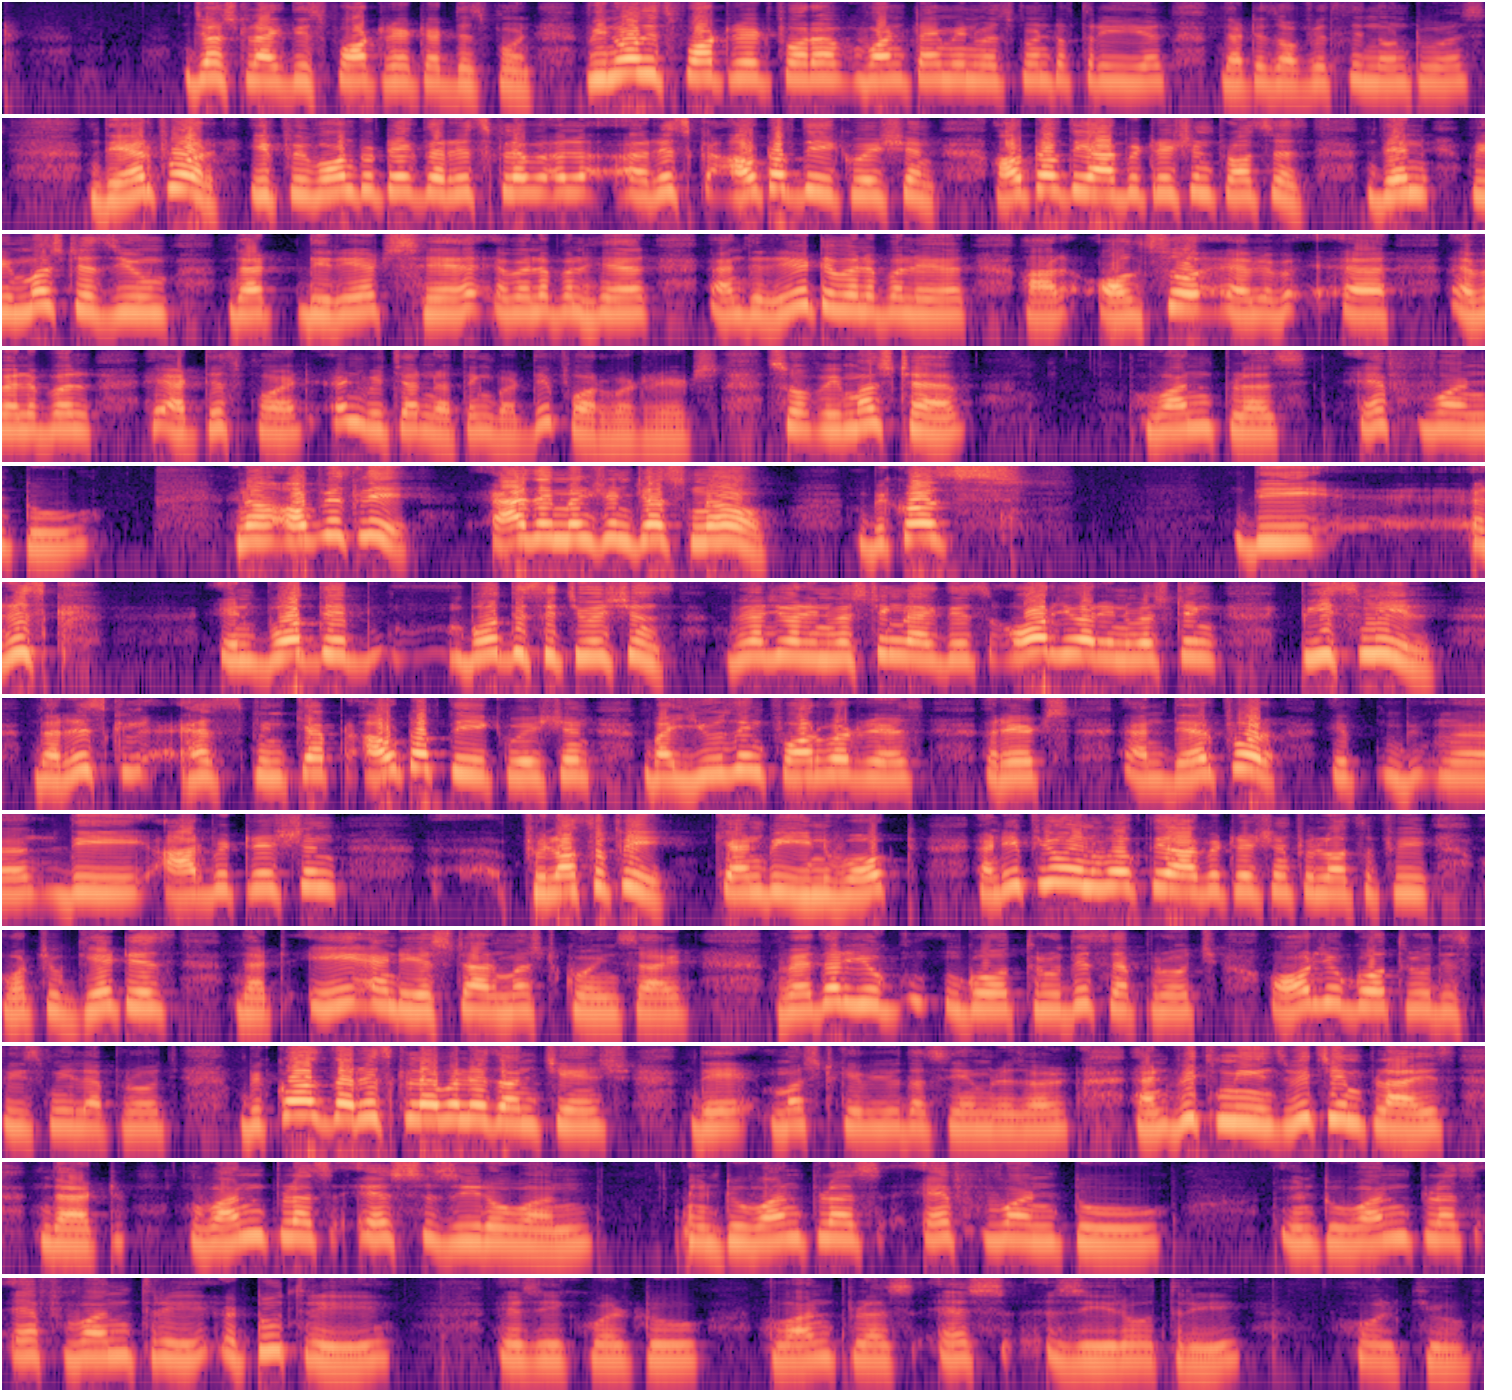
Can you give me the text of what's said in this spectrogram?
just like the spot rate at this point. We know the spot rate for a one time investment of 3 years that is obviously known to us. Therefore, if we want to take the risk level uh, risk out of the equation out of the arbitration process then we must assume that the rates here available here and the rate available here are also uh, available at this point and which are nothing but the forward rates. So, we must have 1 plus f 1 2 now, obviously as I mentioned just now because the risk in both the both the situations where you are investing like this or you are investing piecemeal the risk has been kept out of the equation by using forward rates, rates. And therefore, if uh, the arbitration philosophy can be invoked. And if you invoke the arbitration philosophy what you get is that A and A star must coincide. Whether you go through this approach or you go through this piecemeal approach because the risk level is unchanged they must give you the same result. And which means which implies that 1 plus S 0 1 into 1 plus F 1 2 into 1 plus F 1 3 uh, 2 3 is equal to 1 plus S 0 3 whole cube.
